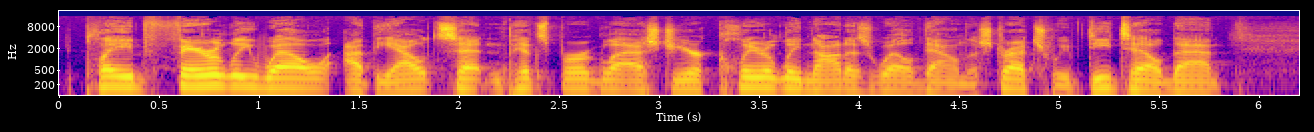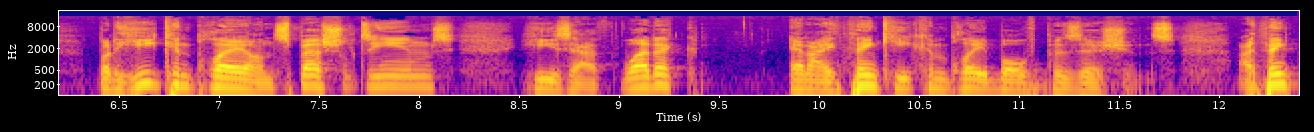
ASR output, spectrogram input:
He played fairly well at the outset in Pittsburgh last year, clearly not as well down the stretch. We've detailed that. But he can play on special teams. He's athletic and I think he can play both positions. I think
